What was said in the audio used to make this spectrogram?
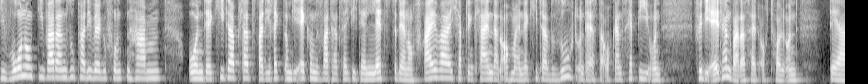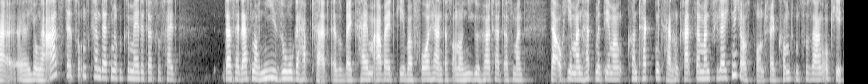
Die Wohnung, die war dann super, die wir gefunden haben. Und der Kita-Platz war direkt um die Ecke und es war tatsächlich der letzte, der noch frei war. Ich habe den Kleinen dann auch mal in der Kita besucht und der ist da auch ganz happy und für die Eltern war das halt auch toll. Und der äh, junge Arzt, der zu uns kam, der hat mir rückgemeldet, dass es halt, dass er das noch nie so gehabt hat. Also bei keinem Arbeitgeber vorher und das auch noch nie gehört hat, dass man da auch jemanden hat, mit dem man kontakten kann. Und gerade wenn man vielleicht nicht aus Braunschweig kommt, um zu sagen, okay,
